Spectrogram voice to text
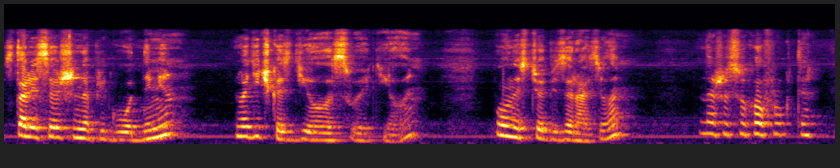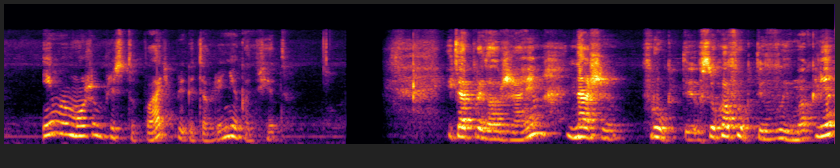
Стали совершенно пригодными. Водичка сделала свое дело. Полностью обеззаразила наши сухофрукты. И мы можем приступать к приготовлению конфет. Итак, продолжаем. Наши фрукты, сухофрукты вымокли.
